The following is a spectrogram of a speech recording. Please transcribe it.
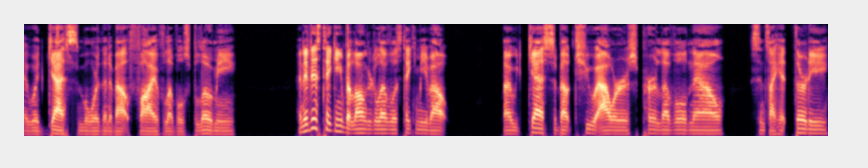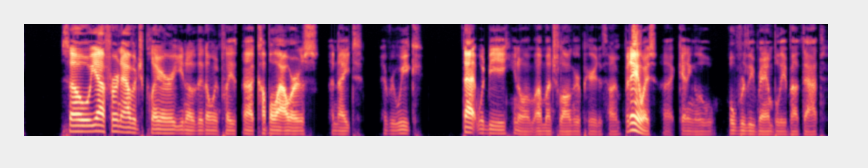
I would guess, more than about five levels below me. And it is taking a bit longer to level. It's taking me about, I would guess, about two hours per level now since I hit 30. So yeah, for an average player, you know, that only plays a couple hours a night every week, that would be, you know, a, much longer period of time. But anyways, uh, getting a little overly rambly about that.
